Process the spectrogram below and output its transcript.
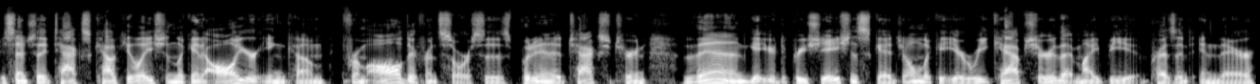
essentially a tax calculation looking at all your income from all different sources, put it in a tax return, then get your depreciation schedule and look at your recapture that might be present in there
